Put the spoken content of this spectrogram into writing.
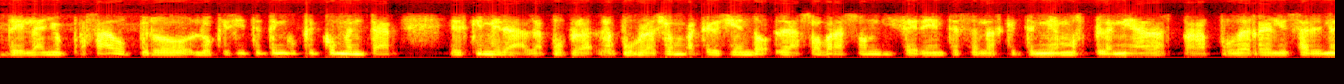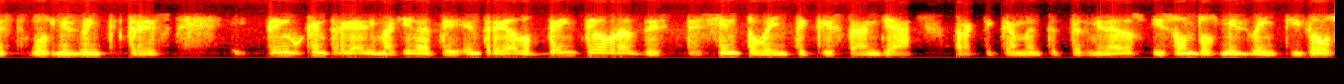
del año pasado, pero lo que sí te tengo que comentar es que mira, la, la población va creciendo, las obras son diferentes a las que teníamos planeadas para poder realizar en este 2023. Tengo que entregar, imagínate, he entregado 20 obras de, de 120 que están ya prácticamente terminadas y son 2022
